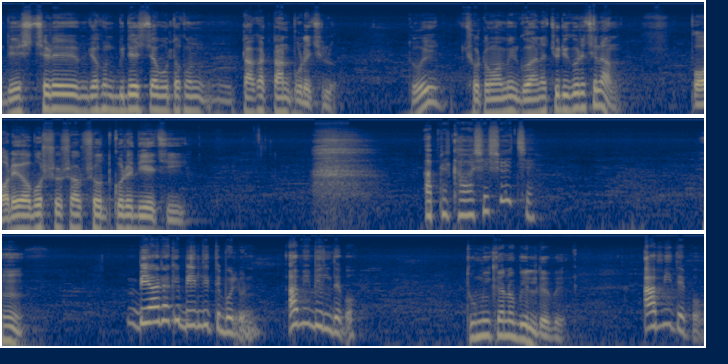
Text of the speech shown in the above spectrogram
দেশ ছেড়ে যখন বিদেশ যাব তখন টাকার টান পড়েছিল। তো ওই ছোটো মামির গয়না চুরি করেছিলাম। পরে অবশ্য সব শোধ করে দিয়েছি। আপনার খাওয়া শেষ হয়েছে? হুম। বেয়ারাকে বিল দিতে বলুন। আমি বিল দেব। তুমি কেন বিল দেবে? আমি দেব।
